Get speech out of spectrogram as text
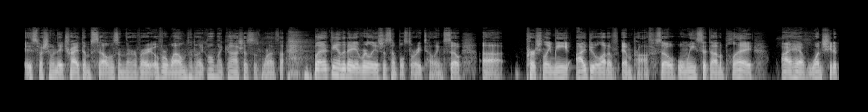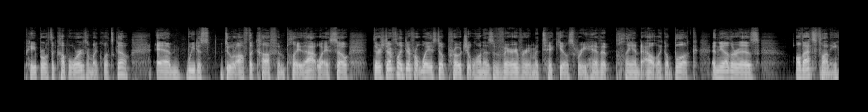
especially when they try it themselves and they're very overwhelmed and like, oh my gosh, this is more than I thought. but at the end of the day, it really is just simple storytelling. So, uh, personally, me, I do a lot of improv. So when we sit down to play, I have one sheet of paper with a couple words. I'm like, let's go. And we just do it off the cuff and play that way. So there's definitely different ways to approach it. One is very, very meticulous where you have it planned out like a book. And the other is, oh, that's funny.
